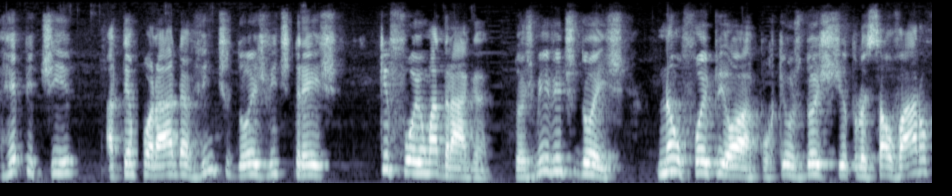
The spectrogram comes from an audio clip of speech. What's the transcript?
repetir a temporada 22-23, que foi uma draga. 2022 não foi pior, porque os dois títulos salvaram,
